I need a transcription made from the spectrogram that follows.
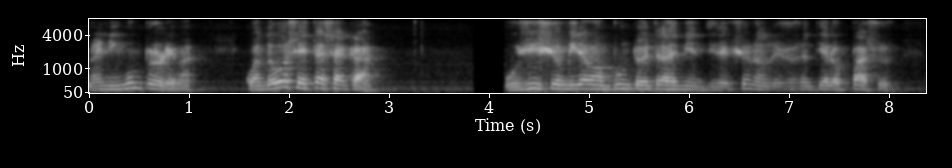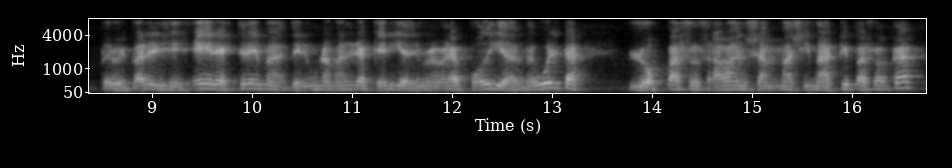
No hay ningún problema. Cuando vos estás acá Ullillo miraba un punto detrás de mí en dirección a donde yo sentía los pasos, pero mi parálisis era extrema, de ninguna manera quería, de ninguna manera podía darme vuelta, los pasos avanzan más y más. ¿Qué pasó acá?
